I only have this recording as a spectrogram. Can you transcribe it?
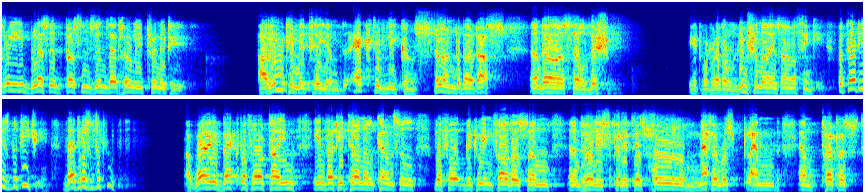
three blessed persons in that Holy Trinity are intimately and actively concerned about us and our salvation, it would revolutionize our thinking. But that is the teaching, that is the truth. Away back before time in that eternal council before, between Father, Son, and Holy Spirit, this whole matter was planned and purposed,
